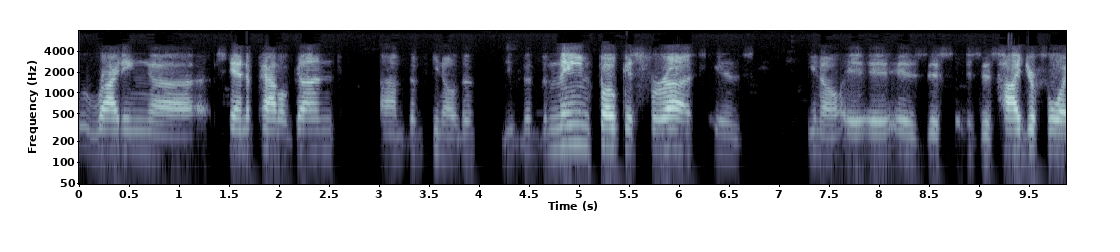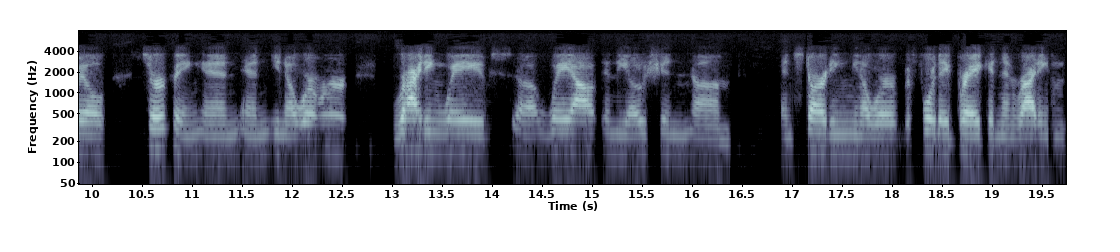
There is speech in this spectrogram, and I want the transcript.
riding uh, stand-up paddle guns, um, the you know the, the the main focus for us is you know is, is this is this hydrofoil surfing and and you know where we're riding waves uh, way out in the ocean um, and starting you know where before they break and then riding them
